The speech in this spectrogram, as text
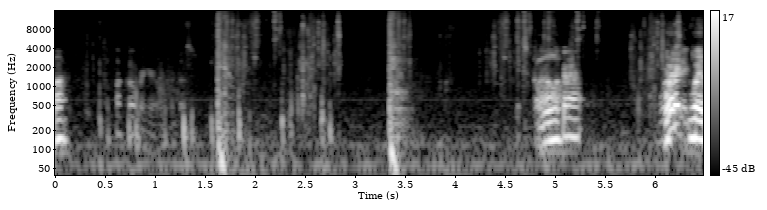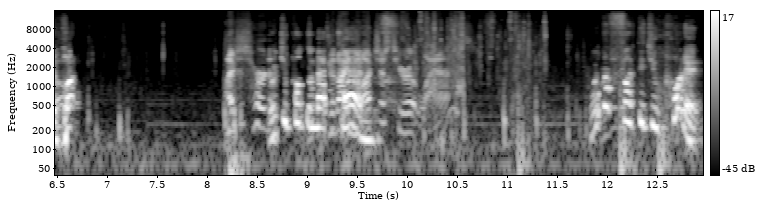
What? Get the fuck over here. Look at this. It's What are you looking at? Where Wait, it wait, go? what? I just heard Where'd it. you put the mech Did I not just hear it land? Where the fuck did you put it?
